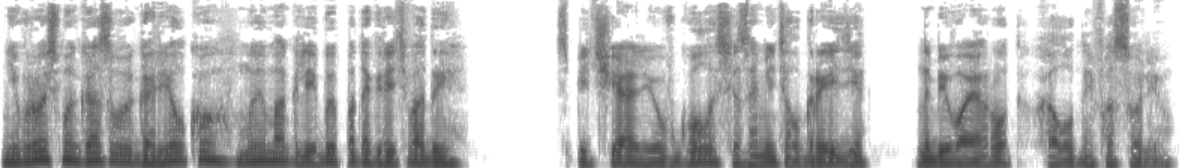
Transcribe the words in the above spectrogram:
«Не брось мы газовую горелку, мы могли бы подогреть воды», с печалью в голосе заметил Грейди, набивая рот холодной фасолью.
